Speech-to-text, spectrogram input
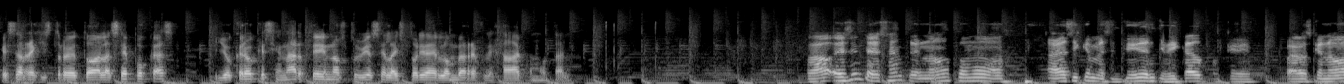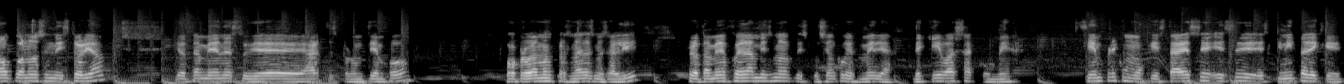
ese registro de todas las épocas y yo creo que sin arte no estuviese la historia del hombre reflejada como tal. Wow, es interesante, ¿no? Como ahora sí que me sentí identificado porque para los que no conocen la historia, yo también estudié artes por un tiempo. Por problemas personales me salí, pero también fue la misma discusión con mi familia, ¿de qué vas a comer? Siempre como que está ese, ese espinita de que,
